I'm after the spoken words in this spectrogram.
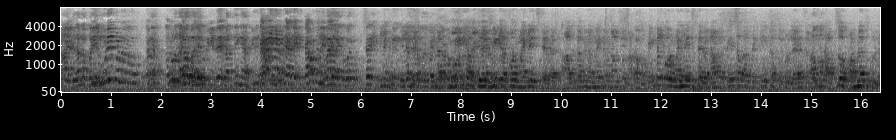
நான் இதுதாங்க பதில். இவ்வளவுதாங்க பதில். நத்திங்க. சரி. எல்லாருக்கும் மீடியாவுக்கு மீடியாவுக்கு ஒரு மைலேஜ் தேவை அதுக்காக நம்ம என்ன வேணாலும் சொல்லலாம் எங்களுக்கு ஒரு மைலேஜ் தேவை நாங்க பேச வரத கேட்கறதுக்குள்ள. அப்சர்வ் பண்ணதுக்குள்ள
